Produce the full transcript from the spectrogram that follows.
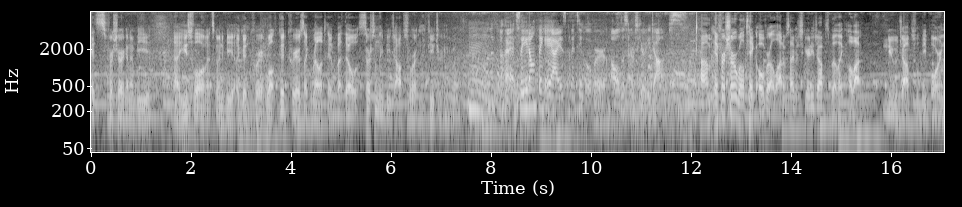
it's for sure going to be uh, useful and it's going to be a good career well good career is like relative but there'll certainly be jobs for it in the future anyway Okay, so you don't think AI is going to take over all the cybersecurity jobs? Um, it for sure will take over a lot of cybersecurity jobs, but like a lot new jobs will be born,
